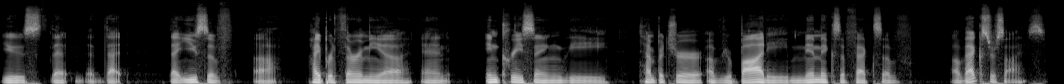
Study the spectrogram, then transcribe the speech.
use, that that that, that use of uh, hyperthermia and increasing the temperature of your body mimics effects of, of exercise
